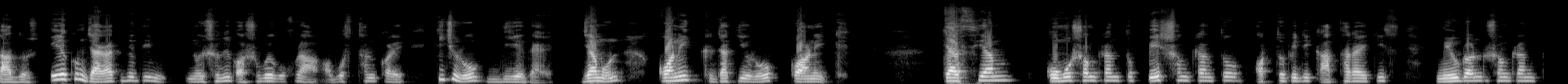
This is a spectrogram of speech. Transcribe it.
দ্বাদশ, এরকম জায়গাতে যদি নৈসর্গিক অশুভ গ্রহরা অবস্থান করে, কিছু রোগ দিয়ে দেয়। যেমন কনিক জাতীয় রোগ কনিক ক্যালসিয়াম কোমর সংক্রান্ত পেট সংক্রান্ত অর্থোপেডিক আর্থারাইটিস, মেরুদণ্ড সংক্রান্ত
